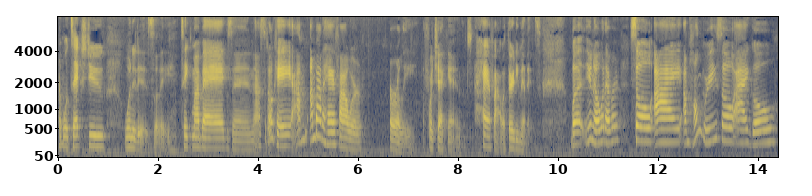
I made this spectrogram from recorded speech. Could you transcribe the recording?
and we'll text you when it is. So they take my bags, and I said, okay, I'm, I'm about a half hour early for check-in, half hour, 30 minutes. But, you know, whatever. So I, I'm hungry, so I go,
